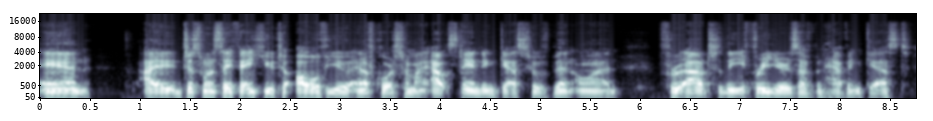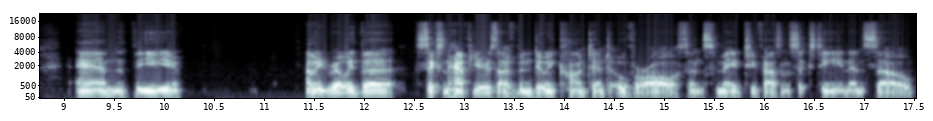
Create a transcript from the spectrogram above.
And I just want to say thank you to all of you, and of course to my outstanding guests who have been on throughout the three years I've been having guests, and the, I mean, really the six and a half years I've been doing content overall since May 2016. And so,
